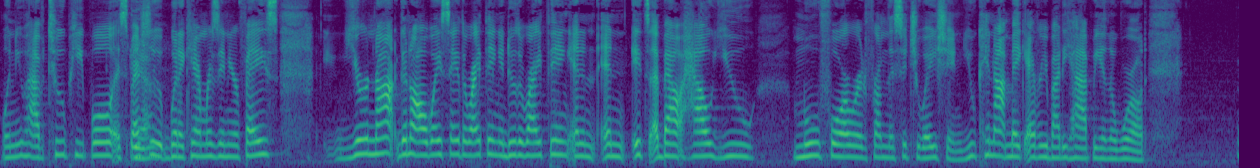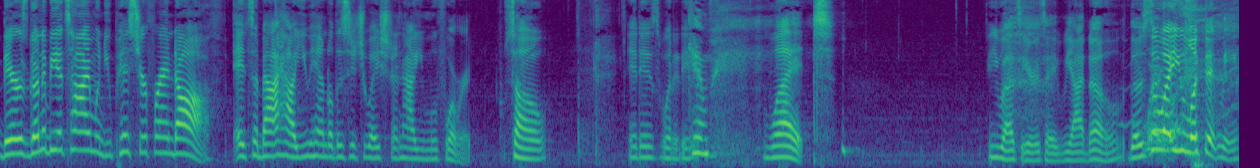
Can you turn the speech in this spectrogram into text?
when you have two people, especially Yeah. when a camera's in your face, you're not gonna always say the right thing and do the right thing. And and it's about how you move forward from the situation. You cannot make everybody happy in the world. There's gonna be a time when you piss your friend off. It's about how you handle the situation and how you move forward. So it is what it is. Can we? What? You about to irritate me. I know. There's the way you looked at me.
